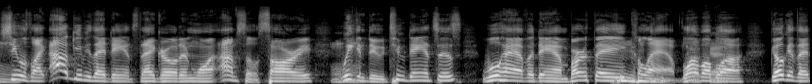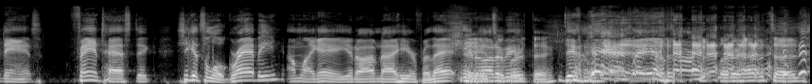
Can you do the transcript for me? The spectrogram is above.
she was like, I'll give you that dance that girl didn't want. I'm so sorry. We can do two dances. We'll have a damn birthday collab. Blah, blah, blah. Go get that dance. Fantastic. She gets a little grabby. I'm like, hey, you know, I'm not here for that. You Hey, know it's what I her mean? birthday. Yeah, yeah, yeah, sorry. Let her have a touch.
